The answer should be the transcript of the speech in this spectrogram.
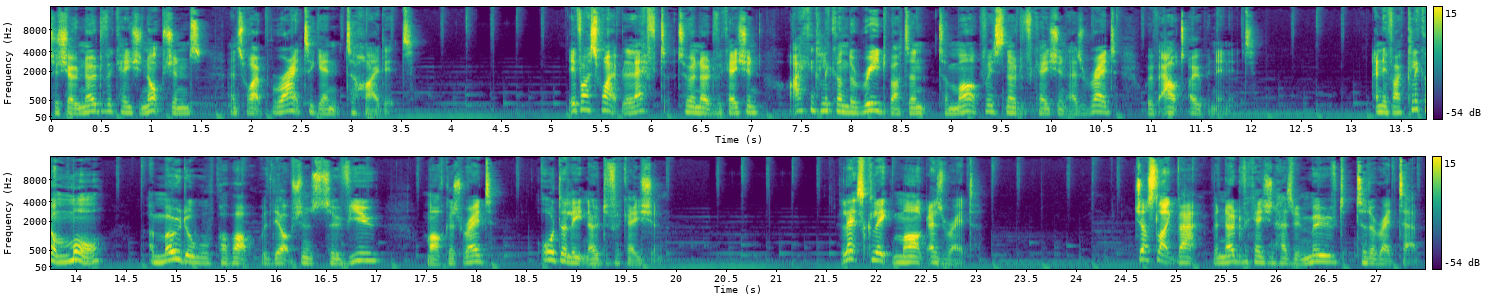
to show notification options and swipe right again to hide it. If I swipe left to a notification, I can click on the read button to mark this notification as read without opening it. And if I click on more, a modal will pop up with the options to view, mark as read, or delete notification. Let's click mark as read. Just like that, the notification has been moved to the read tab.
